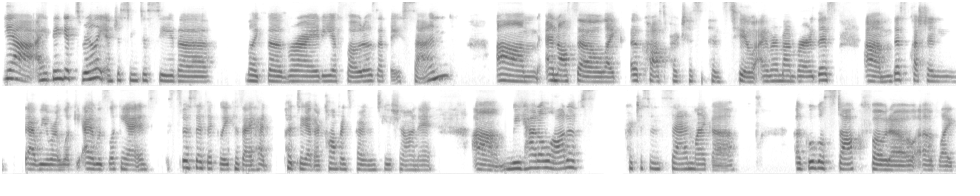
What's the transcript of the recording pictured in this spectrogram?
Yeah, I think it's really interesting to see the like the variety of photos that they send um, and also like across participants too. I remember this um, this question that we were looking, I was looking at specifically because I had put together a conference presentation on it. Um, we had a lot of participants send like a a Google stock photo of like,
